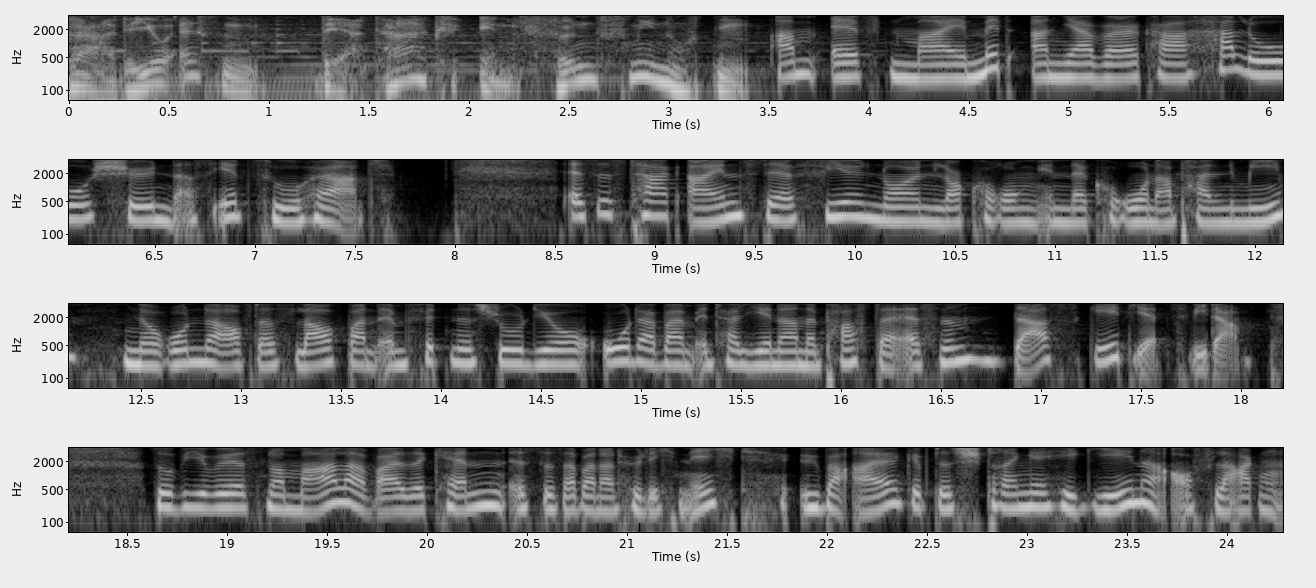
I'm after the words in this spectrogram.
Radio Essen. Der Tag in fünf Minuten. Am 11. Mai mit Anja Wölker. Hallo, schön, dass ihr zuhört. Es ist Tag eins der vielen neuen Lockerungen in der Corona-Pandemie. Eine Runde auf das Laufband im Fitnessstudio oder beim Italiener eine Pasta essen, das geht jetzt wieder. So wie wir es normalerweise kennen, ist es aber natürlich nicht. Überall gibt es strenge Hygieneauflagen.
